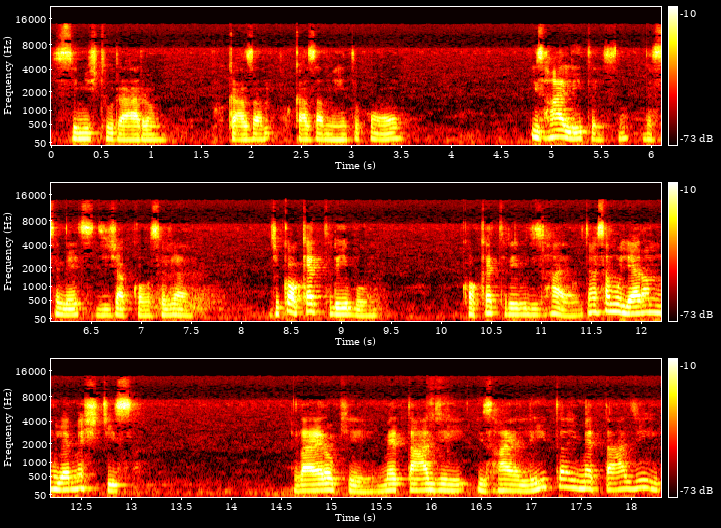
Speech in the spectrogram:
Se misturaram por, casa, por casamento com israelitas, né? descendentes de Jacó, ou seja, de qualquer tribo qualquer tribo de Israel. Então essa mulher era uma mulher mestiça. Ela era o que? Metade israelita e metade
